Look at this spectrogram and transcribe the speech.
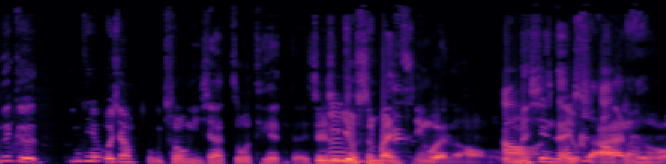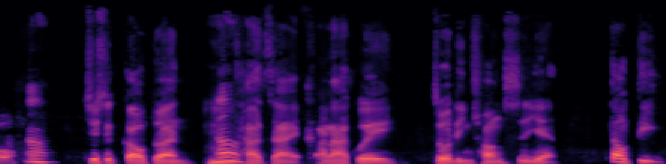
那个，今天我想补充一下昨天的，就是又是慢新闻了哈，我们现在有答案了哦，嗯，就是高端，嗯，他在巴拉圭做临床试验，到底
